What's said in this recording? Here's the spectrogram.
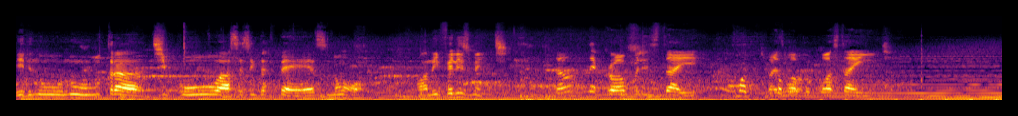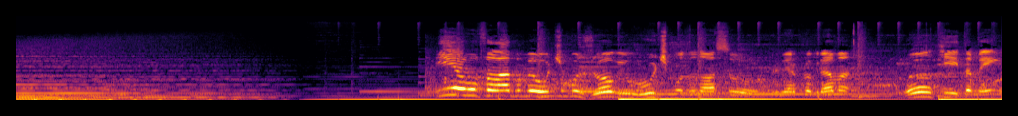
ele no, no Ultra de boa, a 60 FPS. Não rola. Infelizmente. Então, Necrópolis tá aí. É uma Mais uma proposta indie. E eu vou falar do meu último jogo e o último do nosso primeiro programa. Um que também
